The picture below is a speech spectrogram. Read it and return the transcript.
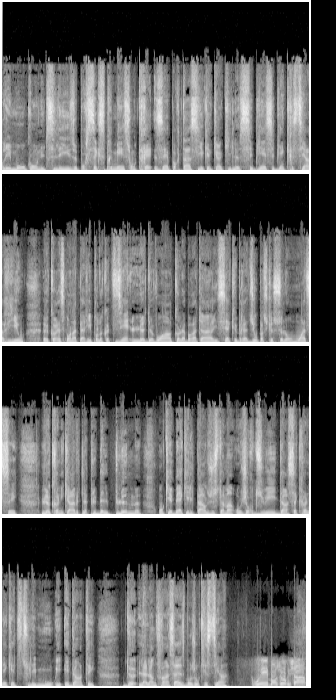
les mots qu'on utilise pour s'exprimer sont très importants. S'il y a quelqu'un qui le sait bien, c'est bien Christian Rioux, euh, correspondant à Paris pour le quotidien Le Devoir, collaborateur ici à Cube Radio, parce que selon moi, c'est le chroniqueur avec la plus belle plume au Québec. Il parle justement aujourd'hui dans sa chronique intitulée Mou et édenté de la langue française. Bonjour Christian. Oui, bonjour Richard.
